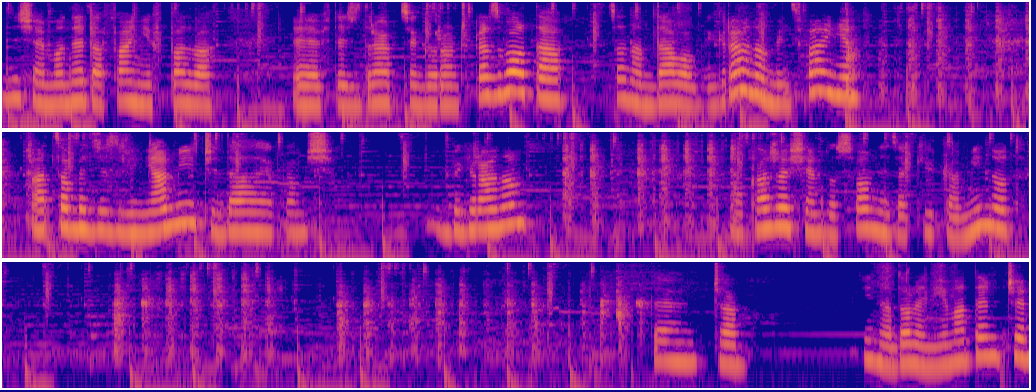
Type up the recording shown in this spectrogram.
Dzisiaj moneta fajnie wpadła e, w tej zdrabce gorączka złota, co nam dało wygraną, więc fajnie. A co będzie z liniami? Czy da jakąś wygraną? Okaże się dosłownie za kilka minut. Tęcza. I na dole nie ma tęczy.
